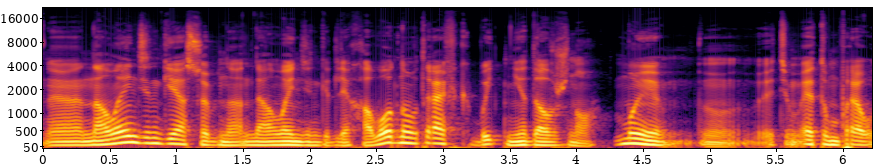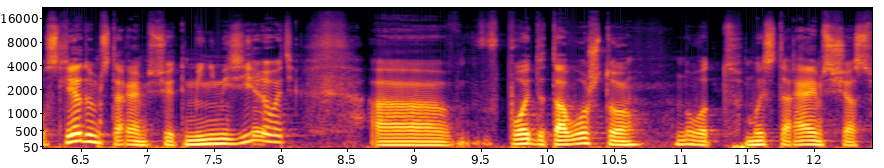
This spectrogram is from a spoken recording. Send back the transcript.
э, на лендинге, особенно на лендинге для холодного трафика, быть не должно. Мы э, этим, этому правилу следуем, стараемся все это минимизировать, а, вплоть до того, что ну вот мы стараемся, сейчас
